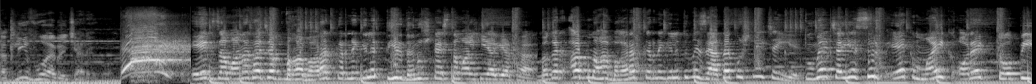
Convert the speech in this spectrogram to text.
तकलीफ़ हुआ है बेचारे को। एक जमाना था जब महाभारत करने के लिए तीर धनुष का इस्तेमाल किया गया था मगर अब महाभारत करने के लिए तुम्हें ज़्यादा कुछ नहीं चाहिए। तुम्हें चाहिए सिर्फ़ एक माइक और एक टोपी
